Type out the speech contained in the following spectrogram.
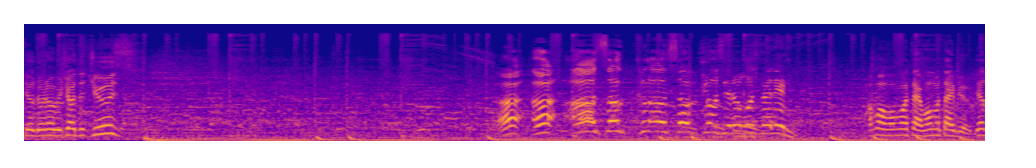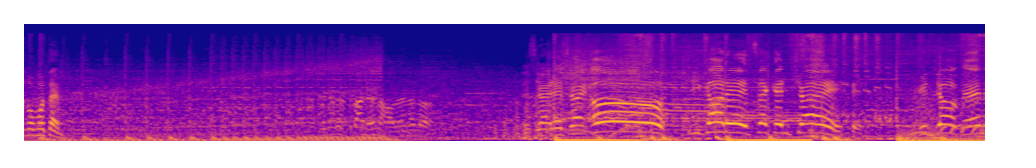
Still don't know which one to choose. Uh, uh, oh, so close, so close. It almost fell in. Come on, one more time, one more time, dude. Just one more time. That's right, that's right. Oh, he got it. Second try. Good job, man.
